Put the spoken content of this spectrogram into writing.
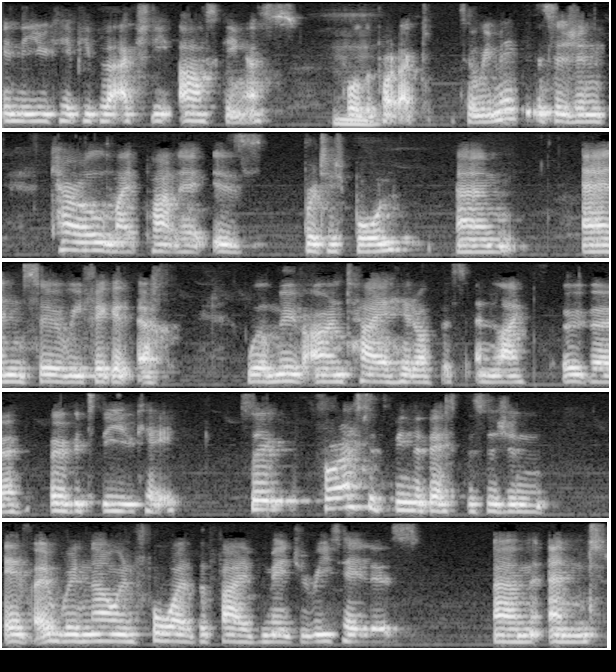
in the UK people are actually asking us for mm. the product. So we make a decision. Carol, my partner, is British born, um, and so we figured, ugh, we'll move our entire head office and life over over to the UK. So for us, it's been the best decision ever. We're now in four out of the five major retailers, um, and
